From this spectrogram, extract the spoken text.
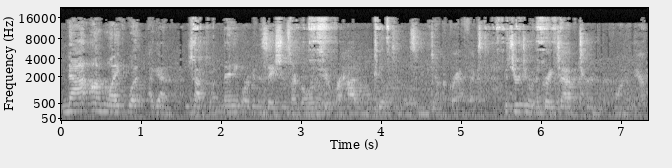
Not unlike what, again, we talked about many organizations are going through for how to appeal to those new demographics. But you're doing a great job of turning the corner there.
